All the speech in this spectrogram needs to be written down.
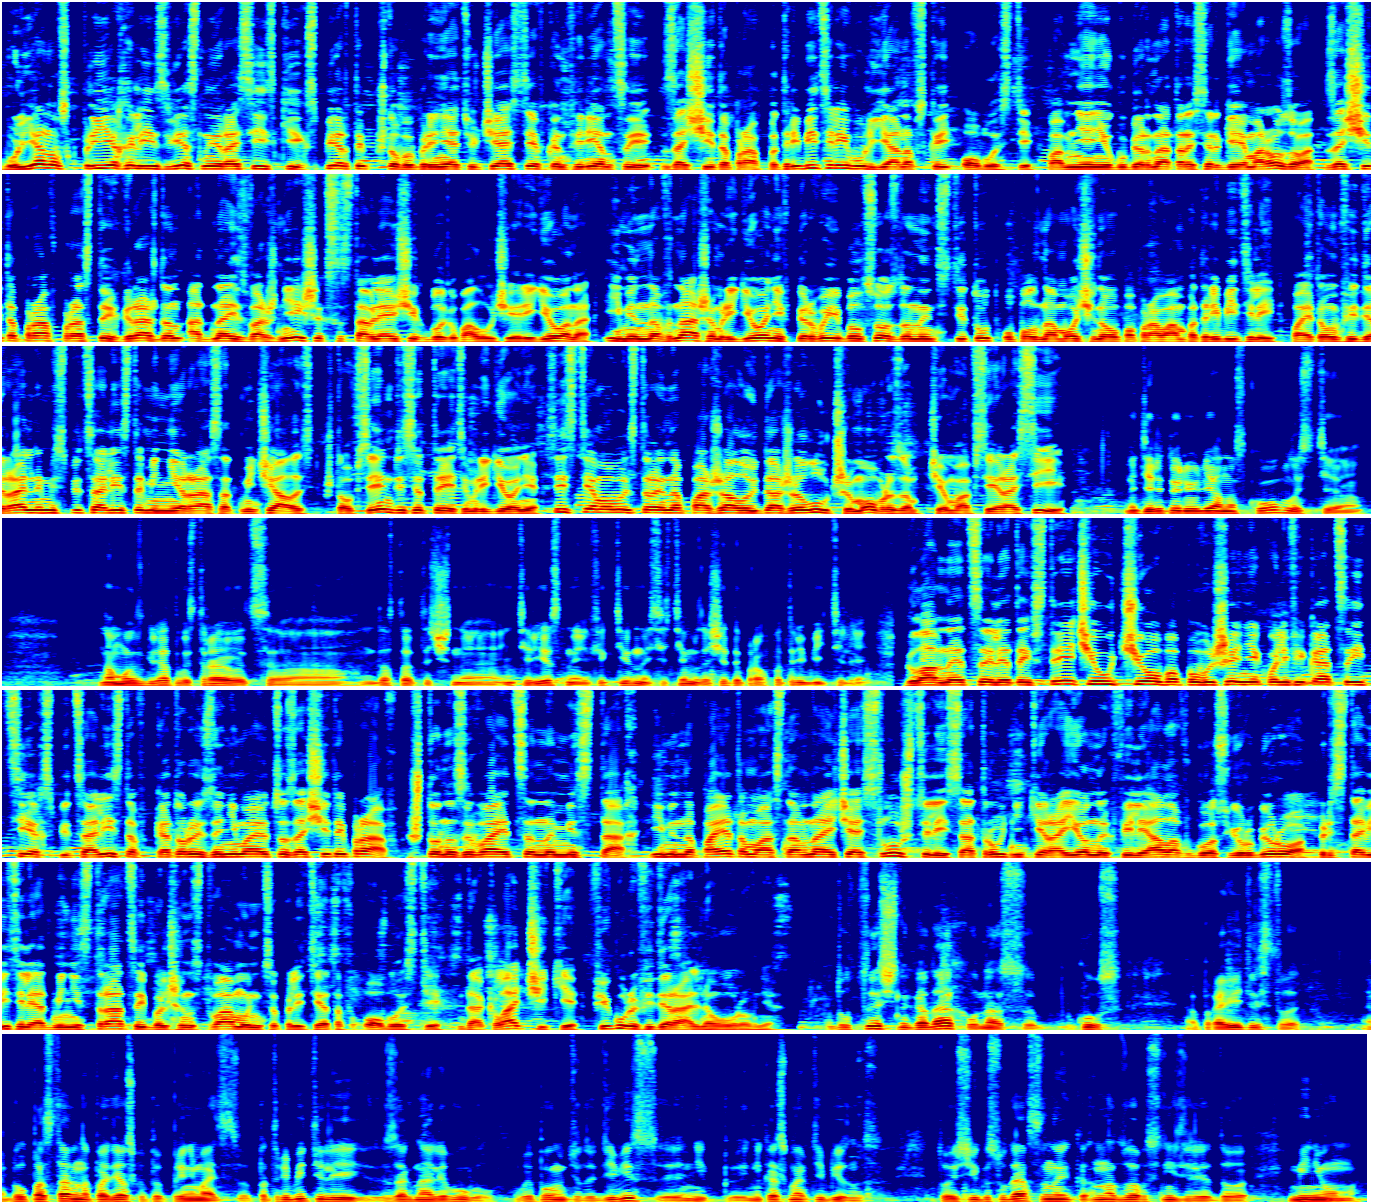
В Ульяновск приехали известные российские эксперты, чтобы принять участие в конференции «Защита прав потребителей в Ульяновской области». По мнению губернатора Сергея Морозова, защита прав простых граждан – одна из важнейших составляющих благополучия региона. Именно в нашем регионе впервые был создан институт уполномоченного по правам потребителей. Поэтому федеральными специалистами не раз отмечалось, что в 73-м регионе система выстроена, пожалуй, даже лучшим образом, чем во всей России. На территории Ульяновской области, на мой взгляд, выстраивается достаточно интересная и эффективная система защиты прав потребителей. Главная цель этой встречи – учеба, повышение квалификации тех специалистов, которые занимаются защитой прав, что называется на местах. Именно поэтому основная часть слушателей – сотрудники районных филиалов Госюрбюро, представители администрации большинства муниципалитетов области, докладчики – фигуры федерального уровня. В 2000-х годах у нас э, курс правительства был поставлен на поддержку предпринимательства. Потребителей загнали в угол. Вы помните этот девиз э, «Не, не кошмарьте бизнес». То есть и государственный надзор снизили до минимума.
